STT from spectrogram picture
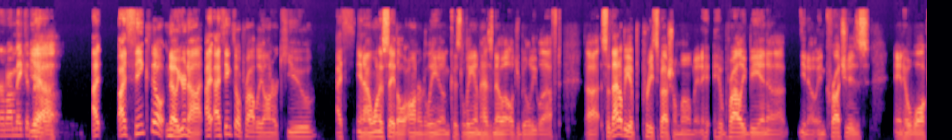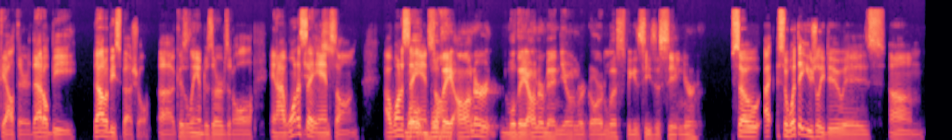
Or am I making that Yeah. up? I think they'll. No, you're not. I, I think they'll probably honor Q. I th- and I want to say they'll honor Liam because Liam has no eligibility left. Uh, so that'll be a pretty special moment. He- He'll probably be in a you know in crutches and he'll walk out there. That'll be that'll be special because Liam deserves it all. And I want to say Yes. Ansong. I want to say Well, Ansong. will they honor? Will they honor Manjon regardless because he's a senior? So I, so what they usually do is um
